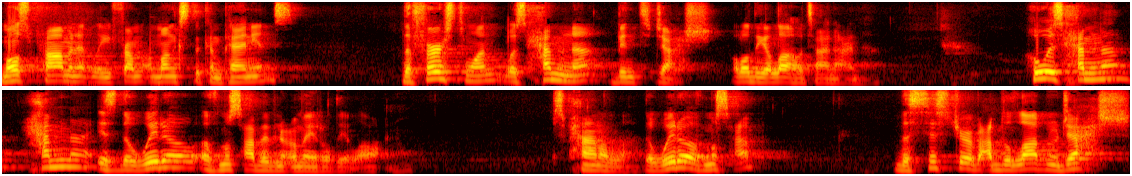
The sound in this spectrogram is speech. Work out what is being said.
most prominently from amongst the companions, the first one was Hamna bint Jahsh, radiallahu ta'ala anha. Who is Hamna? Hamna is the widow of Mus'ab ibn Umayr, radiallahu anhu. Subhanallah. The widow of Mus'ab the sister of Abdullah ibn Jahsh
